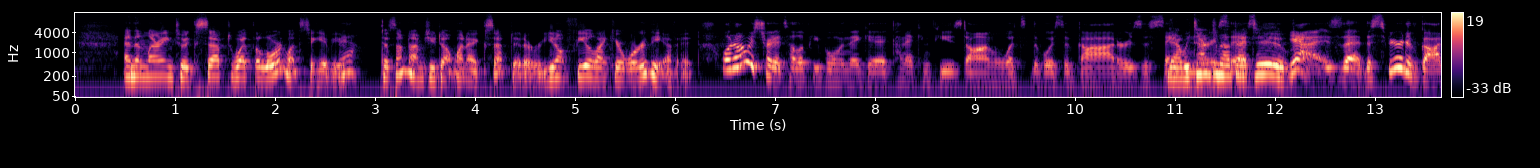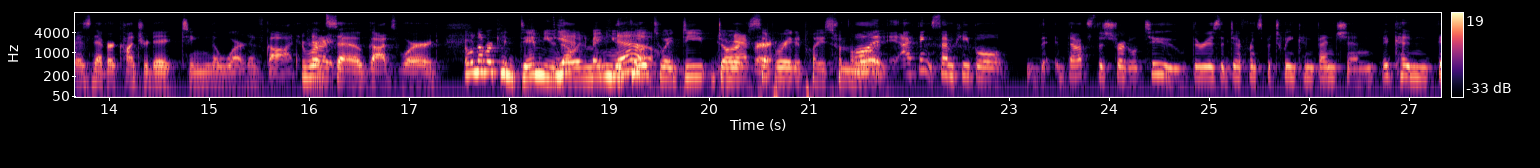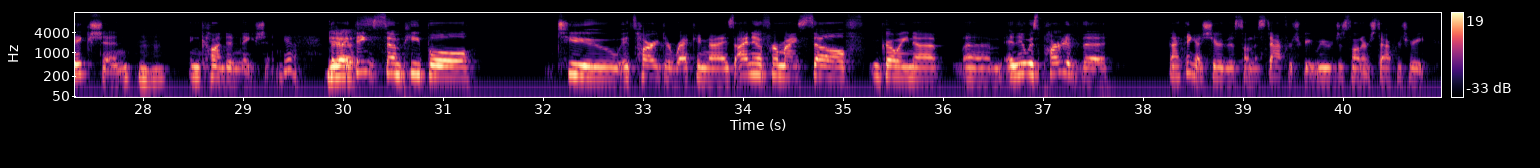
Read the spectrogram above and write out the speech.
And then learning to accept what the Lord wants to give you. Yeah. Because sometimes you don't want to accept it or you don't feel like you're worthy of it. Well, and I always try to tell the people when they get kind of confused on well, what's the voice of God or is this Satan? Yeah, we talked is about that too. Yeah, is that the Spirit of God is never contradicting the Word of God. Right. And so God's Word, It will never condemn you, though, Yeah, and make you no. go to a deep, dark, Never. separated place from the Well, Lord. and I think some people th- that's the struggle too. There is a difference between convention, uh, conviction, and condemnation. Yeah. But I think some people too. It's hard to recognize. I know for myself growing up, um, and it was part of the. and I think I shared this on a staff retreat. We were just on our staff retreat.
